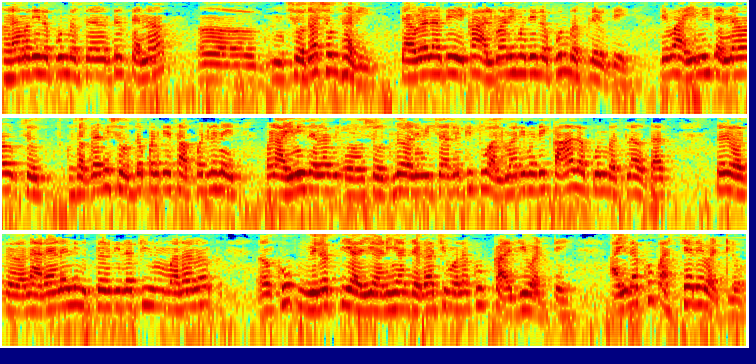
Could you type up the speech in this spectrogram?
घरामध्ये लपून बसल्यानंतर त्यांना शोधाशोध झाली. त्यावेळेला ते एका अलमारीमध्ये लपून बसले होते. तेव्हा आईने त्यांना शोध सगळ्यांनी शोधलं पण ते सापडले नाहीत. पण आईने त्याला शोधलं आणि विचारलं की तू अलमारीमध्ये का लपून बसला होतास? तर नारायणाने उत्तर दिलं की मला ना खूप विरक्ती आली आणि या जगाची मला खूप काळजी वाटते. आईला खूप आश्चर्य वाटलं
